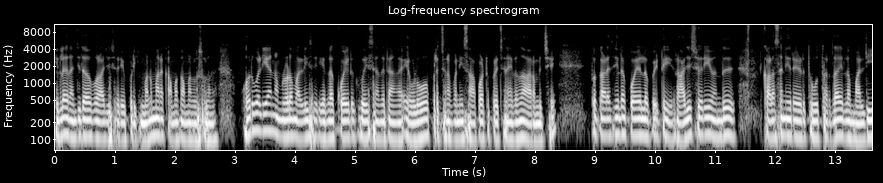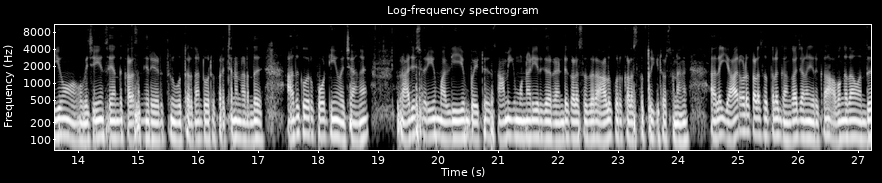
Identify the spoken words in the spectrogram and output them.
இல்லை ரஞ்சிதாவை ராஜேஸ்வரியை பிடிக்குமான்னு மறக்காம கமெண்டில் சொல்லுங்கள் ஒரு வழியாக நம்மளோட மல்லி சீரியலில் கோயிலுக்கு போய் சேர்ந்துட்டாங்க. எவ்வளவோ பிரச்சனை பண்ணி சாப்பாட்டு பிரச்சனையிலேருந்து ஆரம்பிச்சு இப்போ கடைசியில் கோயிலில் போயிட்டு ராஜேஸ்வரி வந்து கலச நீரை எடுத்து ஊற்றுறதா இல்லை மல்லியும் விஜயும் சேர்ந்து கலச நீரை எடுத்துன்னு ஊற்றுறதான்ட்டு ஒரு பிரச்சனை நடந்து அதுக்கு ஒரு போட்டியும் வச்சாங்க. ராஜேஸ்வரியும் மல்லியும் போயிட்டு சாமிக்கு முன்னாடி இருக்கிற ரெண்டு கலசத்தில் ஆளுக்கு ஒரு கலசத்தை தூக்கிட்டு வர சொன்னாங்க. அதில் யாரோட கலசத்தில் கங்காஜலம் இருக்கோ அவங்க தான் வந்து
